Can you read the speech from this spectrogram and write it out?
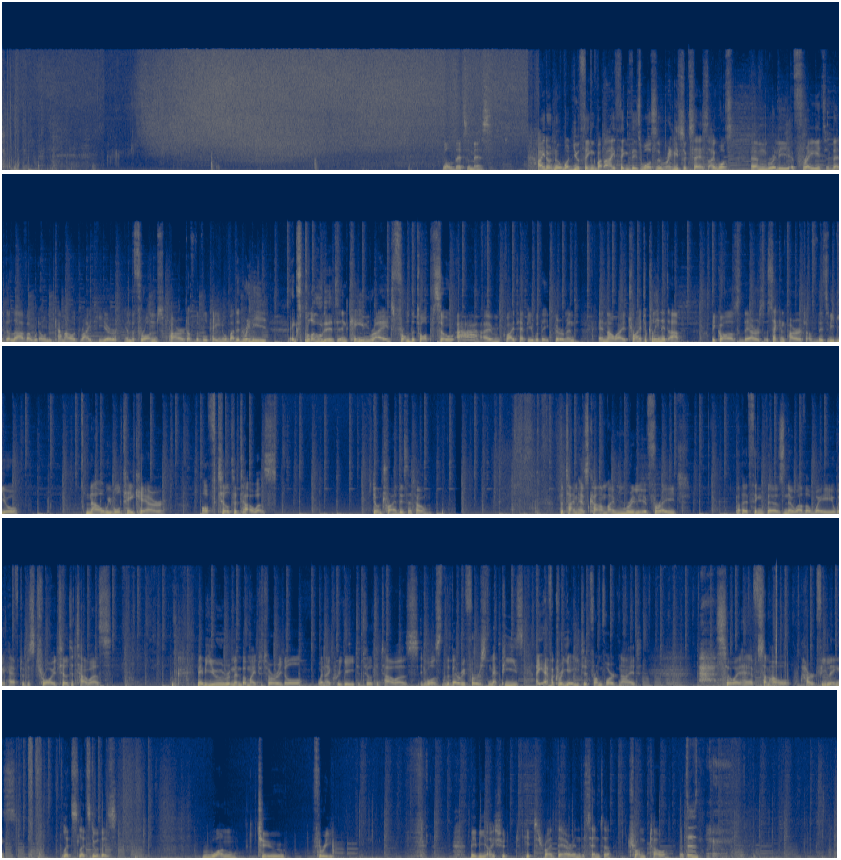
Well, that's a mess. I don't know what you think, but I think this was a really success. I was um, really afraid that the lava would only come out right here in the front part of the volcano, but it really exploded and came right from the top. So ah, I'm quite happy with the experiment. And now I try to clean it up because there's a second part of this video. Now we will take care of tilted towers. Don't try this at home. The time has come, I'm really afraid. But I think there's no other way, we have to destroy tilted towers. Maybe you remember my tutorial when I created tilted towers. It was the very first map piece I ever created from Fortnite. So I have somehow hard feelings. Let's, let's do this. One, two, three. Maybe I should hit right there in the center. Trump Tower.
